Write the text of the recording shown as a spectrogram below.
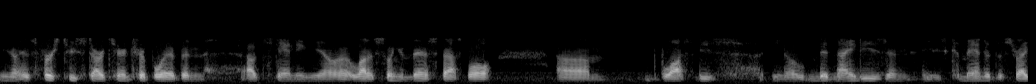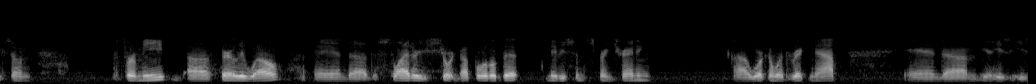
you know, his first two starts here in AAA have been outstanding. You know, a lot of swing and miss, fastball, um, velocities you know mid 90s, and he's commanded the strike zone for me uh, fairly well. And uh, the slider he's shortened up a little bit, maybe since spring training, uh, working with Rick Knapp, and um, you know he's he's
